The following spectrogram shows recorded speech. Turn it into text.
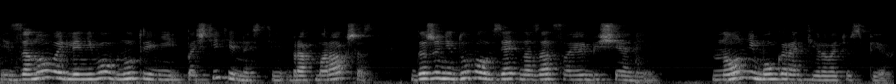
Из-за новой для него внутренней почтительности Брахмаракшас даже не думал взять назад свое обещание, но он не мог гарантировать успех.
